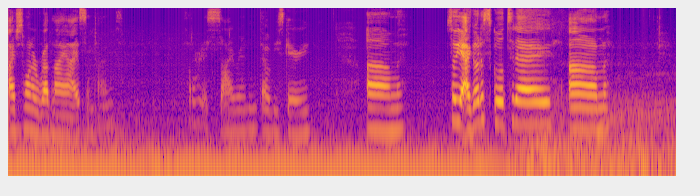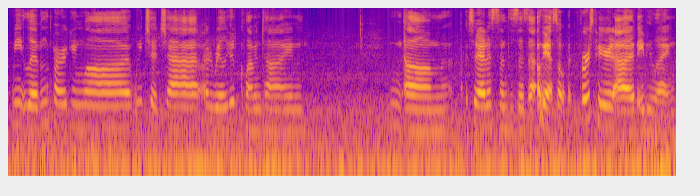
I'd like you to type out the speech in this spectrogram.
I just want to rub my eyes sometimes. I thought I heard a siren. That would be scary. Um, so yeah, I go to school today. Um, meet Liv in the parking lot. We chit chat. I had a really good Clementine. Um, today I had a synthesis. Oh yeah, so first period I have AP Lang.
